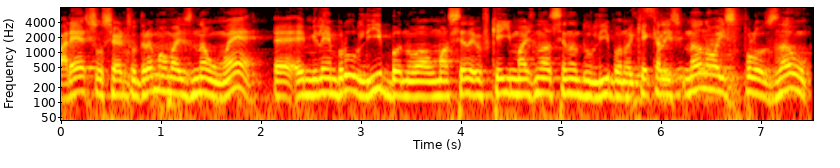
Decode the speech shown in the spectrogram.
parece um certo drama, mas não é. é, me lembrou o Líbano, uma cena. Eu fiquei imaginando a cena do Líbano, que é aquela. Não, não, a explosão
